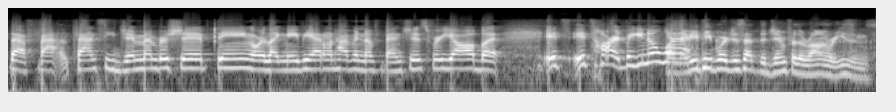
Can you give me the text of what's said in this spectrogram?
that fa- fancy gym membership thing, or like maybe I don't have enough benches for y'all. But it's it's hard. But you know Or what? maybe people are just at the gym for the wrong reasons,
